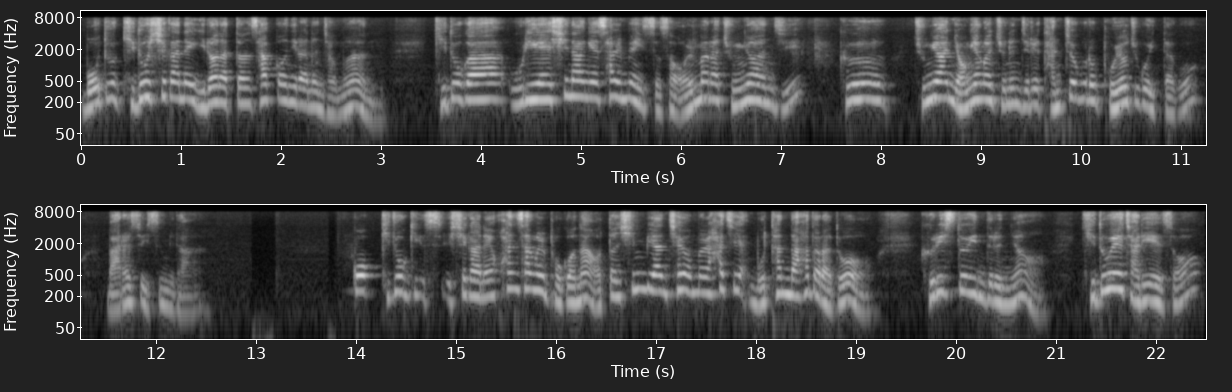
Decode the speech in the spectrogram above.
모두 기도 시간에 일어났던 사건이라는 점은 기도가 우리의 신앙의 삶에 있어서 얼마나 중요한지 그 중요한 영향을 주는지를 단적으로 보여주고 있다고 말할 수 있습니다. 꼭 기도 시간에 환상을 보거나 어떤 신비한 체험을 하지 못한다 하더라도 그리스도인들은요, 기도의 자리에서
